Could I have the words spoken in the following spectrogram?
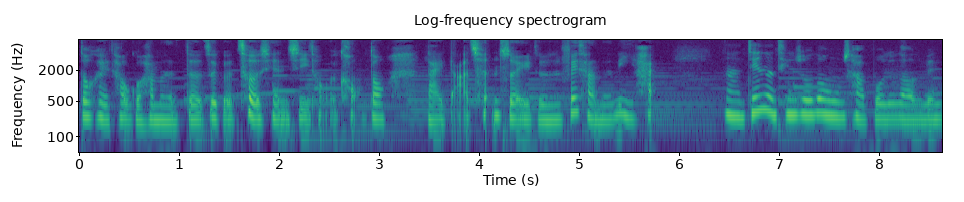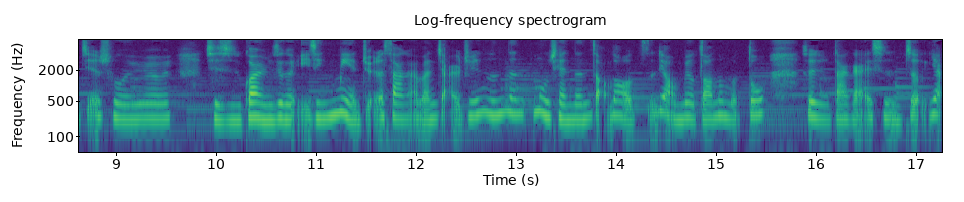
都可以透过他们的这个测线系统的孔洞来达成，所以就是非常的厉害。那今天的听说动物插播就到这边结束了，因为其实关于这个已经灭绝的萨卡班甲鱼，其实能能目前能找到的资料没有到那么多，所以就大概是这样。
